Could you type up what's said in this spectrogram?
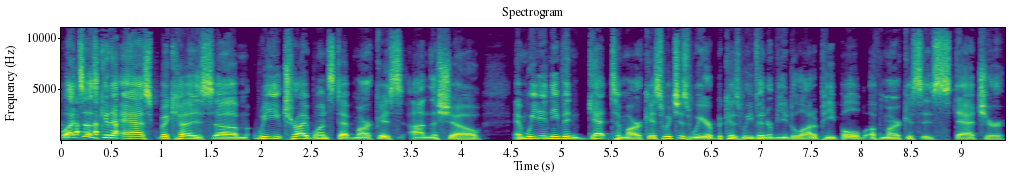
Well, that's what I was going to ask because um, we tried one step Marcus on the show and we didn't even get to Marcus, which is weird because we've interviewed a lot of people of Marcus's stature.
